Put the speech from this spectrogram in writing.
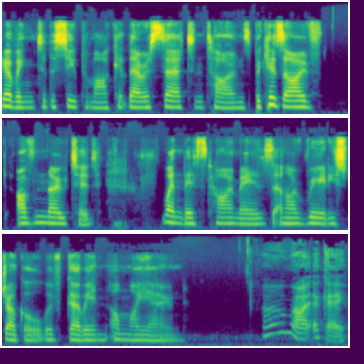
going to the supermarket. There are certain times because I've I've noted when this time is, and I really struggle with going on my own. Oh right, okay.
